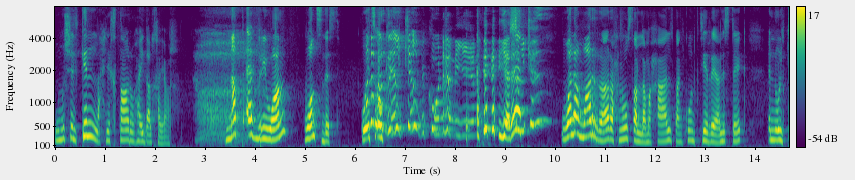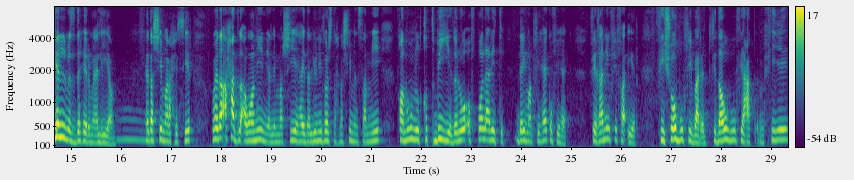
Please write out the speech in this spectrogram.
ومش الكل رح يختاروا هيدا الخيار. Not everyone wants this. و it's بدي okay الكل بيكون غنيين يا ريت. ولا مرة رح نوصل لمحل تنكون كتير realistic إنه الكل مزدهر ماليا. هذا الشيء ما رح يصير. وهذا أحد القوانين يلي ماشيه هيدا ال universe نحن شيء بنسميه قانون القطبية the law of polarity دائما في هيك وفي هيك. في غني وفي فقير. في شوب وفي برد. في ضوء وفي عتم. في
